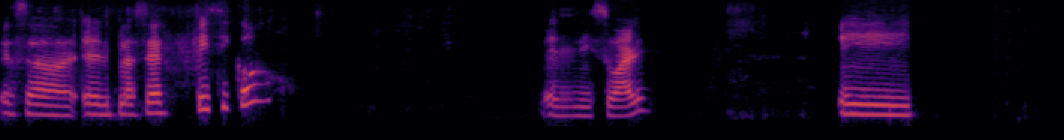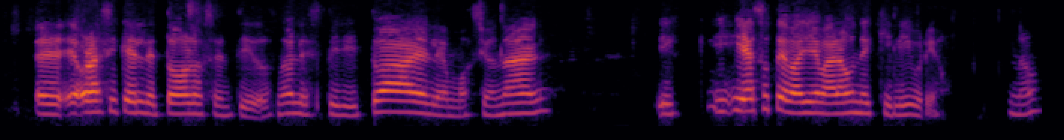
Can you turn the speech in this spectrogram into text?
O sea, el placer físico, el visual y eh, ahora sí que el de todos los sentidos, ¿no? El espiritual, el emocional, y, eso te va a llevar a un equilibrio, ¿no?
